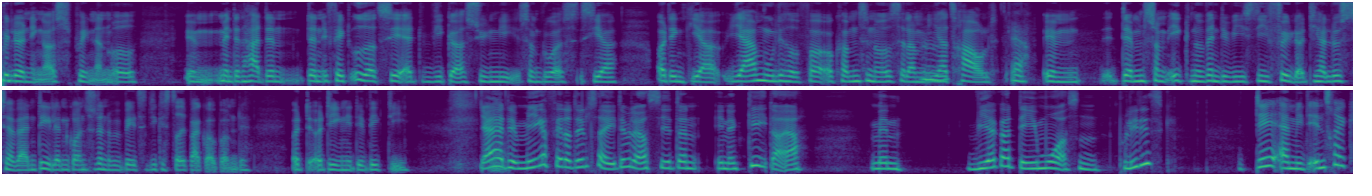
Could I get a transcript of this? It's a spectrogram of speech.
belønning også på en eller anden måde. Øhm, men den har den, den effekt udad til, at vi gør synlige, som du også siger, og den giver jer mulighed for at komme til noget, selvom mm. I har travlt. Ja. Øhm, dem, som ikke nødvendigvis de føler, at de har lyst til at være en del af den grønne studenterbevægelse, de kan stadig bakke op om det. Og det, og det er egentlig det vigtige. Ja, ja, det er mega fedt at deltage i. Det vil jeg også sige, at den energi, der er. Men virker demoer sådan politisk? Det er mit indtryk.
